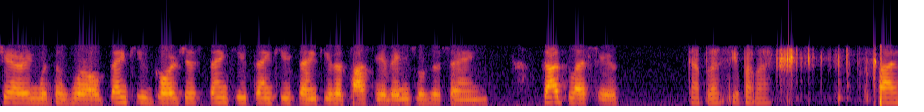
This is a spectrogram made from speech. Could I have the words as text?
sharing with the world. Thank you, gorgeous. Thank you, thank you, thank you. The posse of angels are saying, God bless you. God bless you. Bye bye. Bye.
